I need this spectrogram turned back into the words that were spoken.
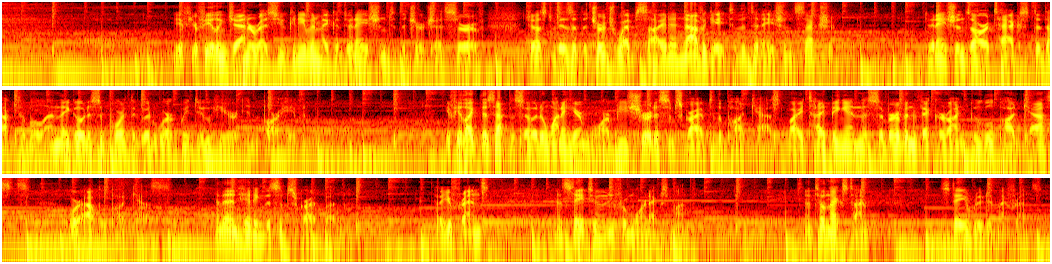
If you're feeling generous, you can even make a donation to the church I serve. Just visit the church website and navigate to the donations section. Donations are tax deductible and they go to support the good work we do here in Barrhaven. If you like this episode and want to hear more, be sure to subscribe to the podcast by typing in the Suburban Vicar on Google Podcasts or Apple Podcasts, and then hitting the subscribe button. Tell your friends, and stay tuned for more next month. Until next time, stay rooted, my friends.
